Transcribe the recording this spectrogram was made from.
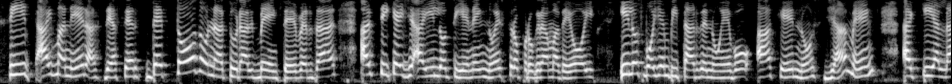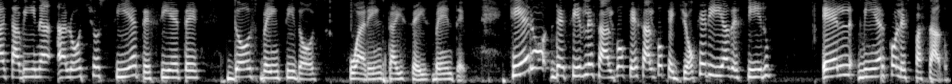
Sí, hay maneras de hacer de todo naturalmente, ¿verdad? Así que ya ahí lo tienen, nuestro programa de hoy. Y los voy a invitar de nuevo a que nos llamen aquí a la cabina al 877-222-4620. Quiero decirles algo que es algo que yo quería decir el miércoles pasado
